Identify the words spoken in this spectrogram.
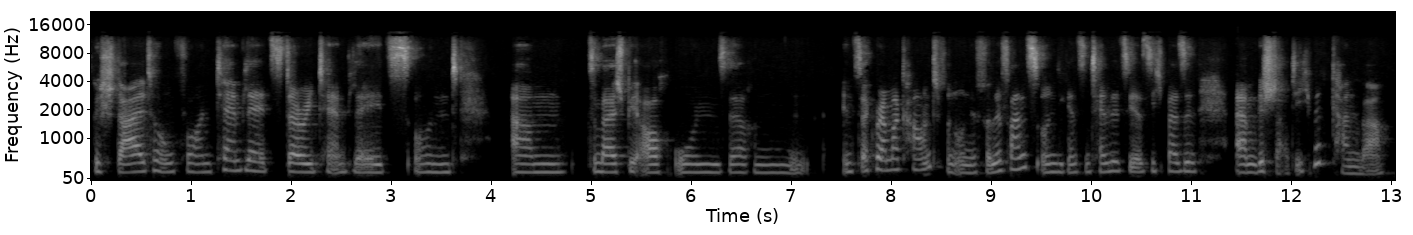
Gestaltung von Templates, Story-Templates und ähm, zum Beispiel auch unseren Instagram-Account von Unifilifans und die ganzen Templates, die da sichtbar sind, ähm, gestalte ich mit Canva.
